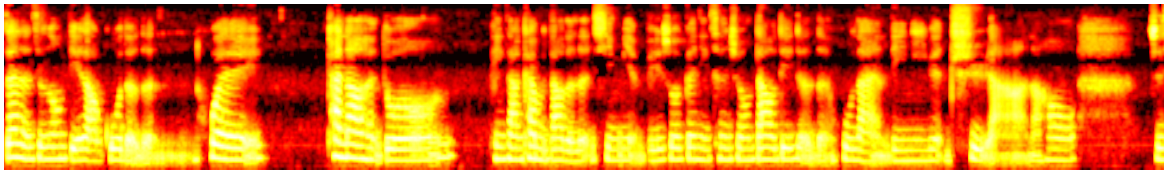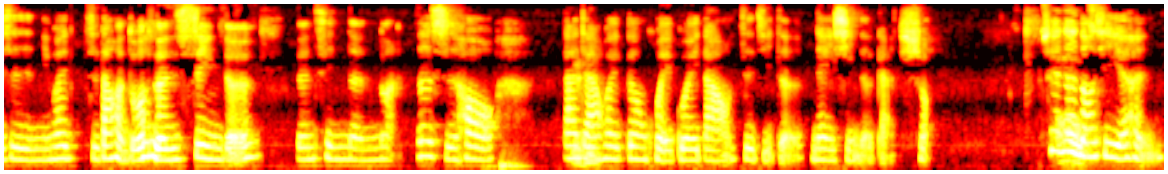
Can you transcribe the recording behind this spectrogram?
在人生中跌倒过的人会看到很多。平常看不到的人性面，比如说跟你称兄道弟的人忽然离你远去啊，然后就是你会知道很多 人性的人情冷暖。那时候大家会更回归到自己的内心的感受，所以那东西也很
